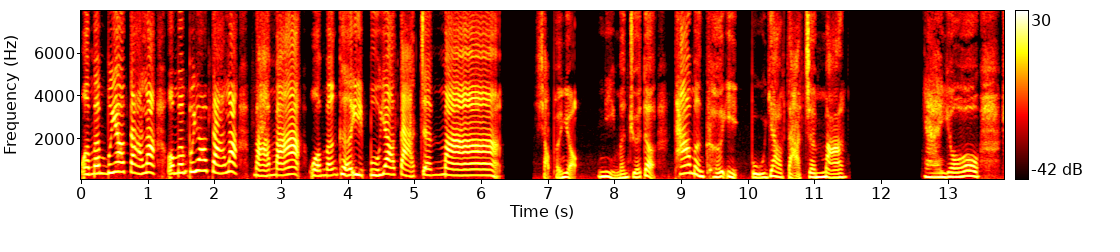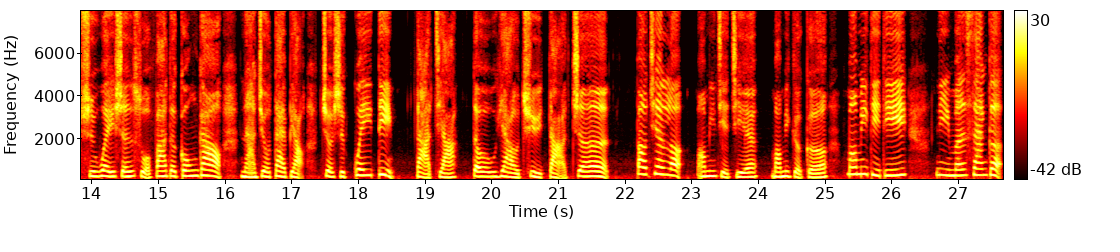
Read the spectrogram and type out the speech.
我们不要打啦，我们不要打啦，妈妈，我们可以不要打针吗？”小朋友，你们觉得他们可以不要打针吗？哎呦，是卫生所发的公告，那就代表这是规定，大家都要去打针。抱歉了，猫咪姐姐、猫咪哥哥、猫咪弟弟，你们三个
